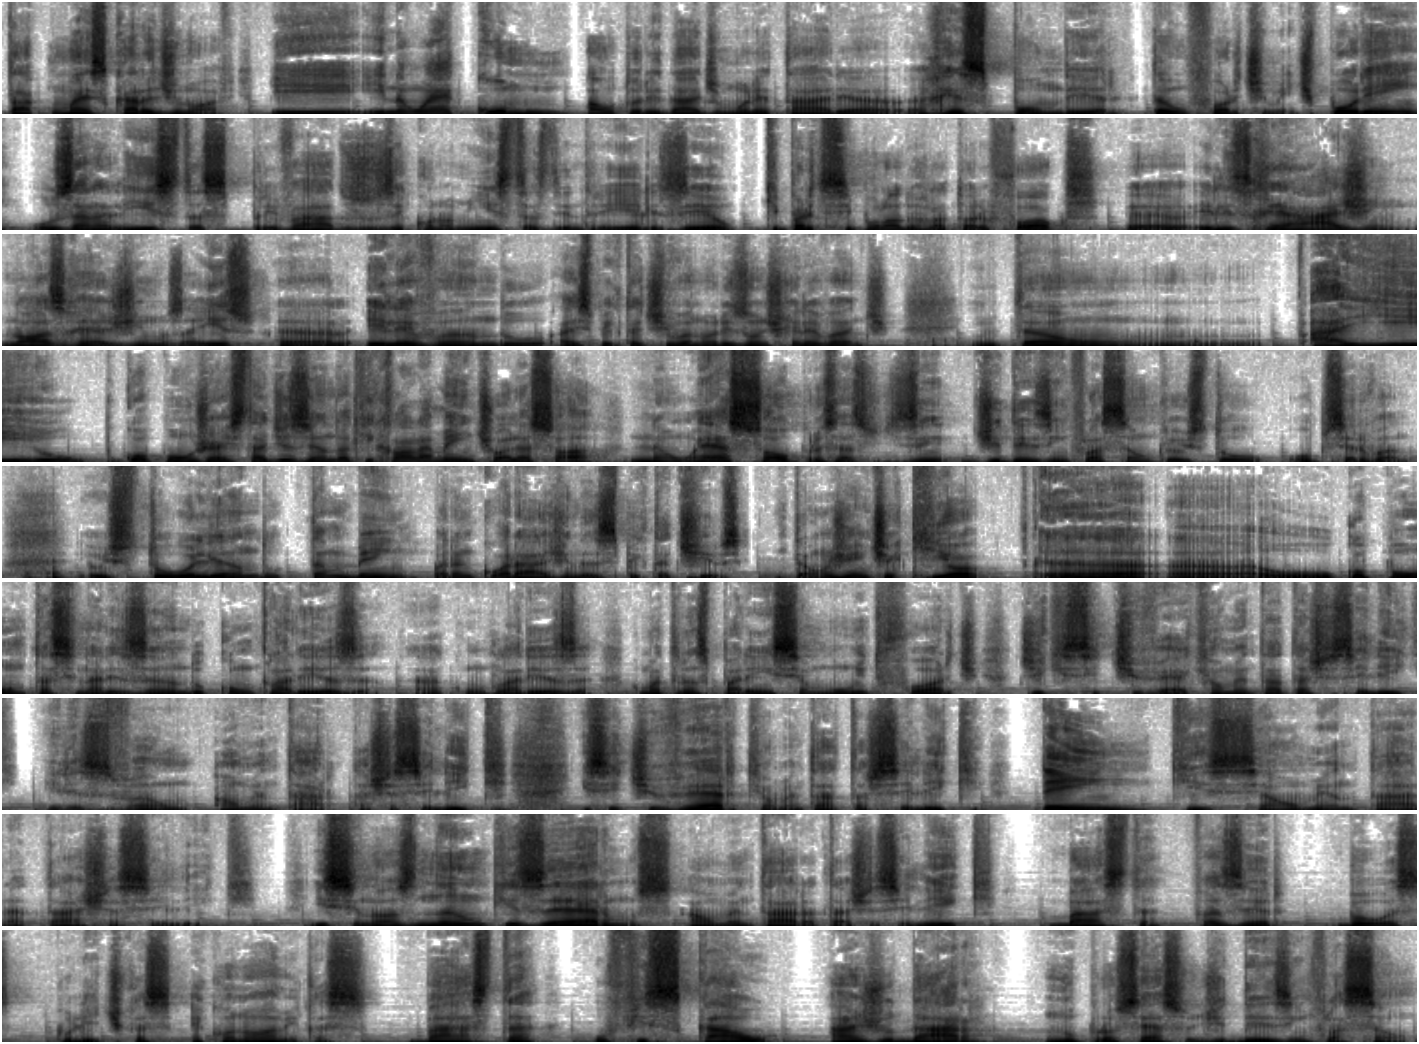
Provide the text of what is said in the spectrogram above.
tá, com mais cara de 9. E, e não é comum a autoridade monetária responder tão fortemente. Porém, os analistas privados, os economistas, dentre eles eu, que participam lá do relatório Focus, eh, eles reagem, nós reagimos a isso, eh, elevando a expectativa no horizonte relevante. Então, aí o Copom já está dizendo aqui claramente: olha só, não é só o processo de desinflação que eu estou observando, eu estou olhando também para a ancoragem das expectativas. Então, gente, aqui, ó, Uh, uh, o Copom está sinalizando com clareza, tá? com clareza, com uma transparência muito forte de que se tiver que aumentar a taxa Selic, eles vão aumentar a taxa Selic. E se tiver que aumentar a taxa Selic, tem que se aumentar a taxa Selic. E se nós não quisermos aumentar a taxa Selic, basta fazer boas políticas econômicas. Basta o fiscal ajudar no processo de desinflação.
